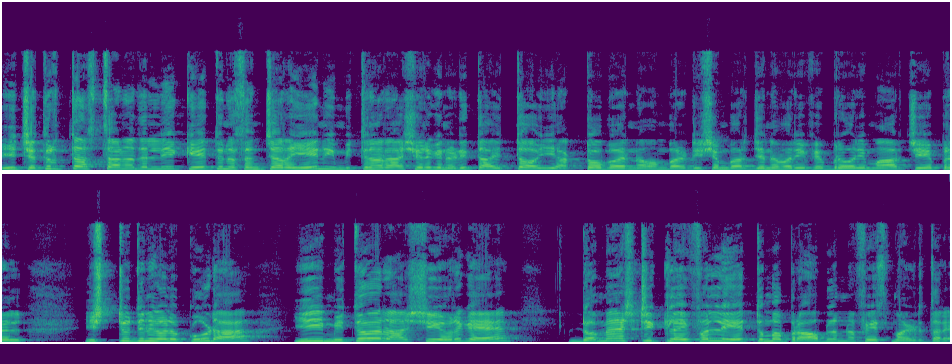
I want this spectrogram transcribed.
ಈ ಚತುರ್ಥ ಸ್ಥಾನದಲ್ಲಿ ಕೇತುನ ಸಂಚಾರ ಏನು ಈ ಮಿಥುನ ರಾಶಿಯವರಿಗೆ ನಡೀತಾ ಇತ್ತೋ, ಈ ಅಕ್ಟೋಬರ್, ನವೆಂಬರ್, ಡಿಸೆಂಬರ್, ಜನವರಿ, ಫೆಬ್ರವರಿ, ಮಾರ್ಚ್, ಏಪ್ರಿಲ್, ಇಷ್ಟು ದಿನಗಳು ಕೂಡ ಈ ಮಿಥುನ ರಾಶಿಯವರಿಗೆ ಡೊಮ್ಯಾಸ್ಟಿಕ್ ಲೈಫಲ್ಲಿ ತುಂಬ ಪ್ರಾಬ್ಲಮ್ನ ಫೇಸ್ ಮಾಡಿರ್ತಾರೆ.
